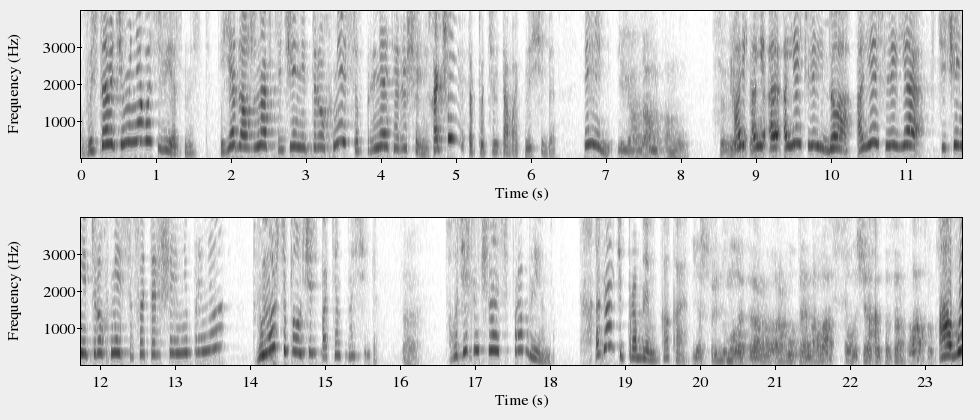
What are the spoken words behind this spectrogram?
Вы ставите меня в известность. Я должна в течение трех месяцев принять решение, хочу я это патентовать на себя или. Или отдам этому Сергею А, а- а- а если да, а если я в течение трех месяцев это решение не приняла, то вы можете получить патент на себя. Так. А вот здесь начинается проблема. А знаете, проблема какая? Я же придумал это, ра- работая на вас, получая за это зарплату. А вы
